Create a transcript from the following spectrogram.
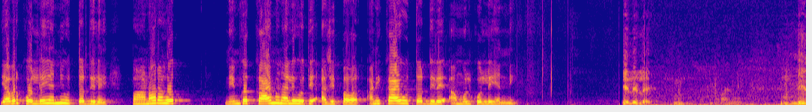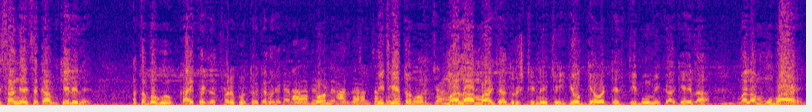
यावर कोल्हे यांनी उत्तर दिले पाहणार आहोत. नेमकं काय म्हणाले होते अजित पवार आणि काय उत्तर दिले अमोल कोल्हे यांनी? केलेलं आहे. मी सांगायचं काम केलेलं आहे. आता बघू काय त्याच्यात फरक होतोय का नाही. दादा दोन खासदारांचा मीच घेतो. मोर्चा मला माझ्या दृष्टीने जे योग्य वाटेल ती भूमिका घ्यायला मला मुभा आहे.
